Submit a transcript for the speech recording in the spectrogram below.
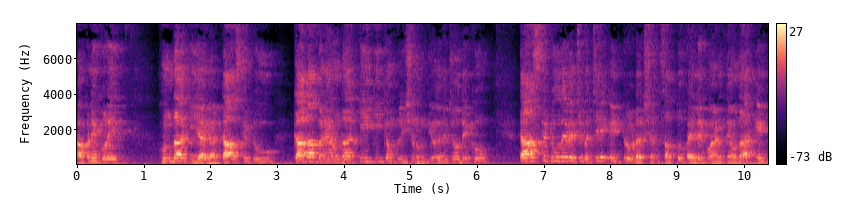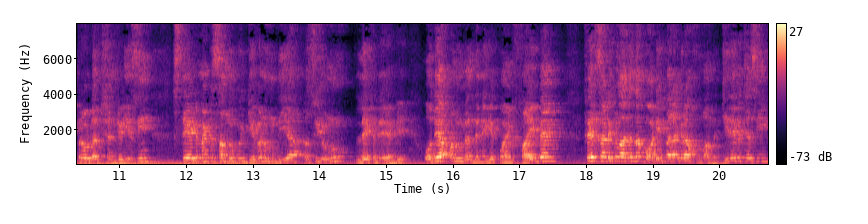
ਆਪਣੇ ਕੋਲੇ ਹੁੰਦਾ ਕੀ ਹੈਗਾ? ਟਾਸਕ 2 ਕਾਦਾ ਬਣਿਆ ਹੁੰਦਾ, ਕੀ ਕੀ ਕੰਪਲੀਸ਼ਨ ਹੁੰਦੀ ਉਹਦੇ ਵਿੱਚ ਉਹ ਦੇਖੋ। ਟਾਸਕ 2 ਦੇ ਵਿੱਚ ਬੱਚੇ ਇੰਟਰੋਡਕਸ਼ਨ ਸਭ ਤੋਂ ਪਹਿਲੇ ਪੁਆਇੰਟ ਤੇ ਆਉਂਦਾ ਇੰਟਰੋਡਕਸ਼ਨ ਜਿਹੜੀ ਅਸੀਂ ਸਟੇਟਮੈਂਟ ਸਾਨੂੰ ਕੋਈ ਗਿਵਨ ਹੁੰਦੀ ਆ, ਅਸੀਂ ਉਹਨੂੰ ਲਿਖਦੇ ਆਂਗੇ ਉਹਦੇ ਆਪਾਂ ਨੂੰ ਮਿਲਦੇ ਨੇਗੇ ਪੁਆਇੰਟ 5 ਐਂਡ ਫਿਰ ਸਾਡੇ ਕੋਲ ਆ ਜਾਂਦਾ ਬਾਡੀ ਪੈਰਾਗ੍ਰਾਫ 1 ਜਿਹਦੇ ਵਿੱਚ ਅਸੀਂ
